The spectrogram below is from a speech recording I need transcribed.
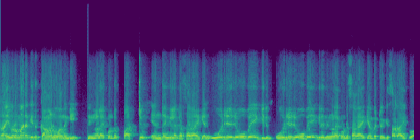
ഡ്രൈവർമാരൊക്കെ ഇത് കാണുവാണെങ്കിൽ നിങ്ങളെ കൊണ്ട് പറ്റും എന്തെങ്കിലുമൊക്കെ സഹായിക്കാൻ. ഒരു രൂപയെങ്കിലും ഒരു രൂപയെങ്കിലും നിങ്ങളെ കൊണ്ട് സഹായിക്കാൻ പറ്റുമെങ്കിൽ സഹായിക്കുക.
